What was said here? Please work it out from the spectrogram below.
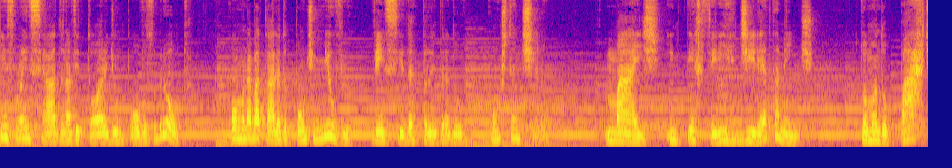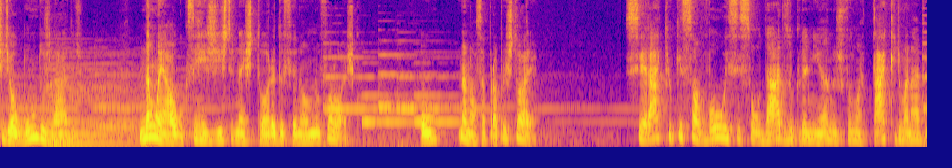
influenciado na vitória de um povo sobre outro, como na Batalha do Ponte Milvio, vencida pelo imperador Constantino. Mas interferir diretamente, tomando parte de algum dos lados, não é algo que se registre na história do fenômeno ufológico ou na nossa própria história. Será que o que salvou esses soldados ucranianos foi um ataque de uma nave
